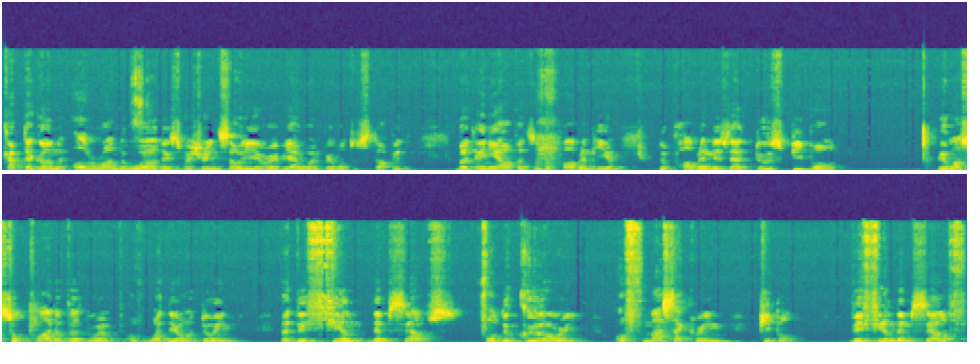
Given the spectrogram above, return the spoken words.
Captagon all around the world, mm-hmm. especially in Saudi Arabia, where they want to stop it. But anyhow, that's not the problem here. The problem is that those people, they were so proud of, the, of what they were doing that they filmed themselves for the glory of massacring people. They film themselves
